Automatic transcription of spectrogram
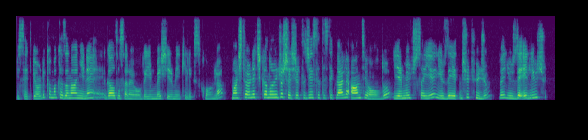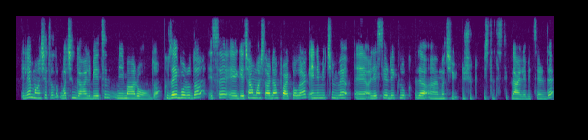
bir set gördük ama kazanan yine Galatasaray oldu 25-22'lik skorla. Maçta öne çıkan oyuncu şaşırtıcı istatistiklerle anti oldu. 23 sayı, %73 hücum ve %53 ile manşet alıp maçın galibiyetin mimarı oldu. Kuzey Boru'da ise e, geçen maçlardan farklı olarak Enim için ve e, Alessia Rikluk da e, maçı düşük istatistiklerle bitirdi.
